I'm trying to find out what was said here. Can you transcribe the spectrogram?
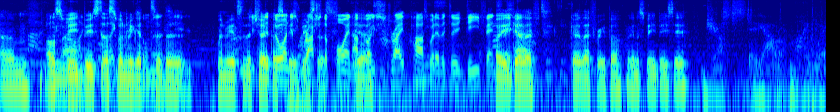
Um, I'll speed like- boost us like when we get to the yeah. when we get to the Get to the choke. I'll door and speed just rush boost the us. point. I'm Yeah. going straight past whatever de defense Oh, you go have. left. Go left, Reaper. We're gonna speed boost here. Just stay out of my way.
